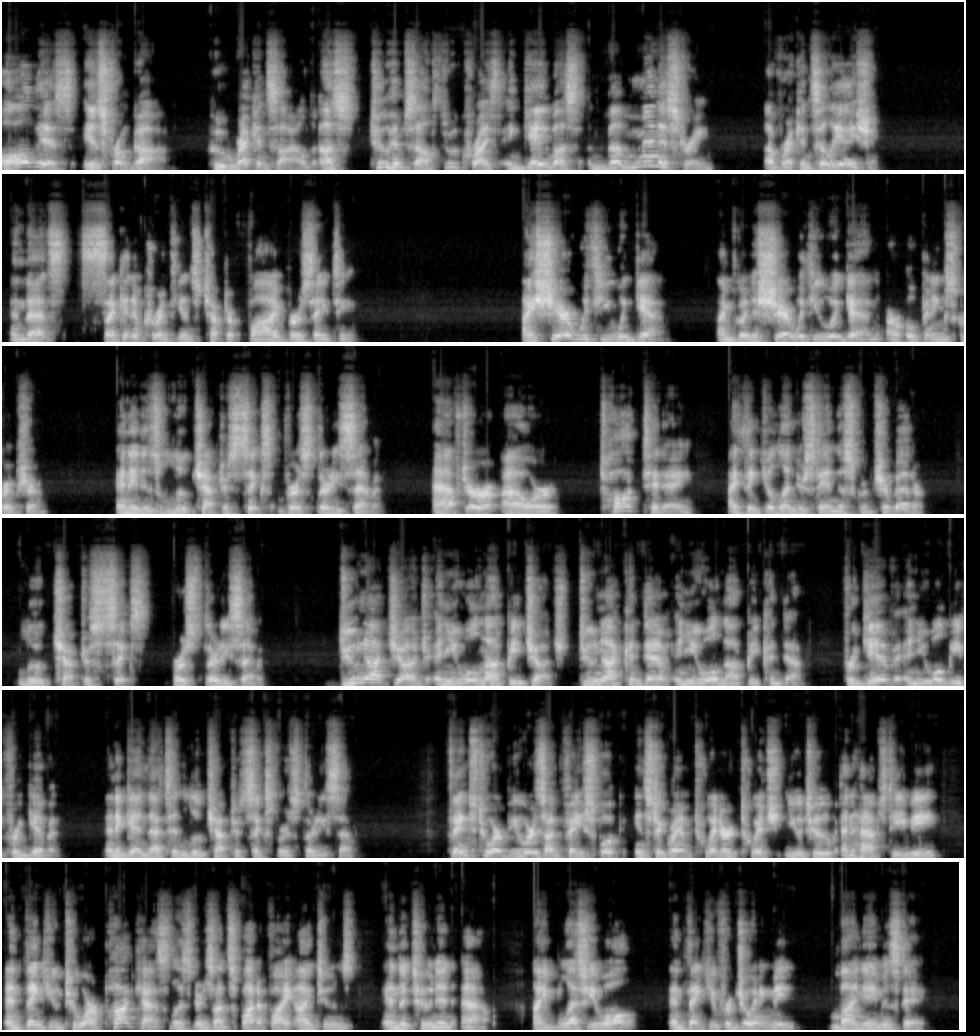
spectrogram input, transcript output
All this is from God, who reconciled us to himself through Christ and gave us the ministry of reconciliation. And that's 2nd of Corinthians chapter 5 verse 18. I share with you again. I'm going to share with you again our opening scripture and it is Luke chapter 6 verse 37. After our talk today, I think you'll understand the scripture better. Luke chapter 6, verse 37. Do not judge, and you will not be judged. Do not condemn, and you will not be condemned. Forgive, and you will be forgiven. And again, that's in Luke chapter 6, verse 37. Thanks to our viewers on Facebook, Instagram, Twitter, Twitch, YouTube, and Habs TV. And thank you to our podcast listeners on Spotify, iTunes, and the TuneIn app. I bless you all, and thank you for joining me. My name is Dave.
